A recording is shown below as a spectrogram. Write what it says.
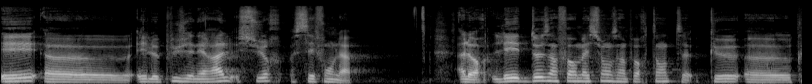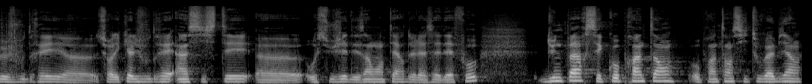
et, le plus général sur ces fonds-là. Alors, les deux informations importantes que, que je voudrais, sur lesquelles je voudrais insister au sujet des inventaires de la ZFO, d'une part, c'est qu'au printemps, au printemps si tout va bien,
